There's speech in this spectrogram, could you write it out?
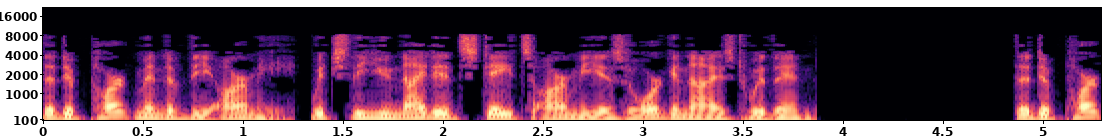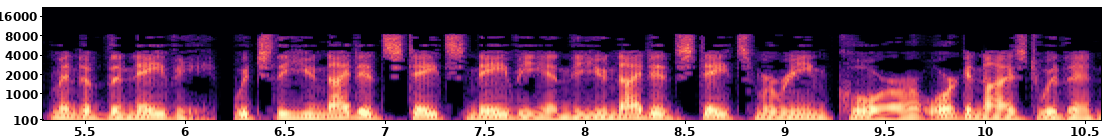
The Department of the Army, which the United States Army is organized within. The Department of the Navy, which the United States Navy and the United States Marine Corps are organized within.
